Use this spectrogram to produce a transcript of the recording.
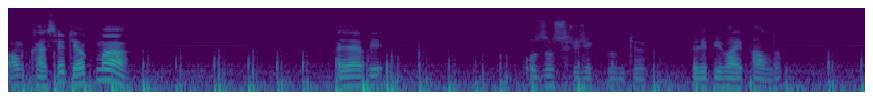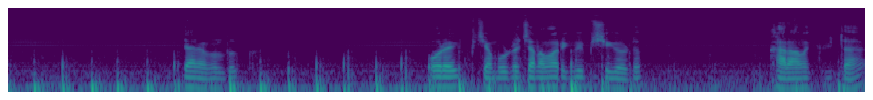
Oğlum kaset yok mu? Bayağı bir uzun sürecek bu video. Böyle bir vibe aldım. Bir bulduk. Oraya gitmeyeceğim. Burada canavar gibi bir şey gördüm. Karanlık daha.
